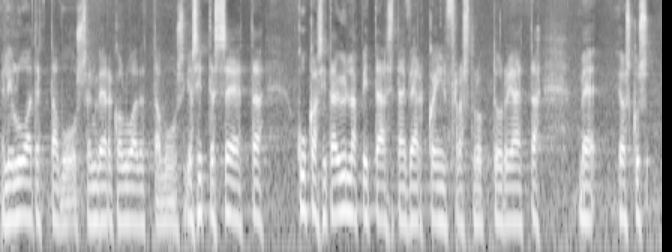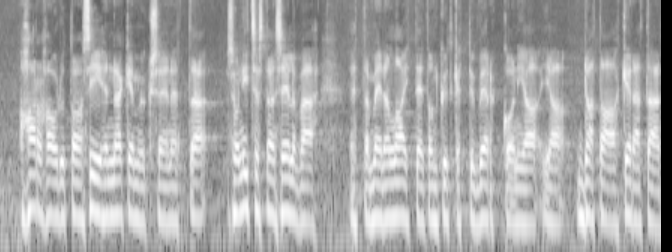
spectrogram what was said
eli luotettavuus, sen verkon luotettavuus. Ja sitten se, että kuka sitä ylläpitää, sitä verkkoinfrastruktuuria, että me joskus harhaudutaan siihen näkemykseen, että se on itsestään selvää, että meidän laitteet on kytketty verkkoon ja, ja dataa kerätään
